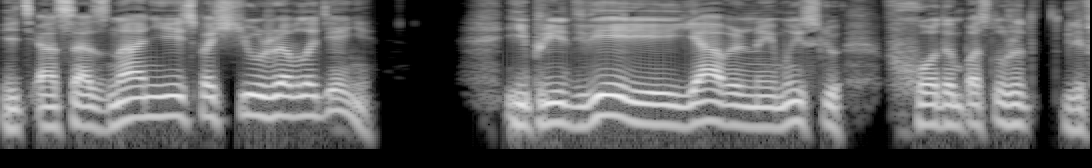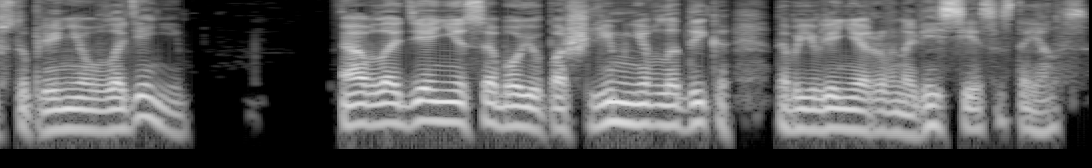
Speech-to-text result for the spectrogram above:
Ведь осознание есть почти уже овладение, и преддверие, явленное мыслью, входом послужит для вступления в владение. А владение собою пошли мне, владыка, дабы явление равновесия состоялось.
